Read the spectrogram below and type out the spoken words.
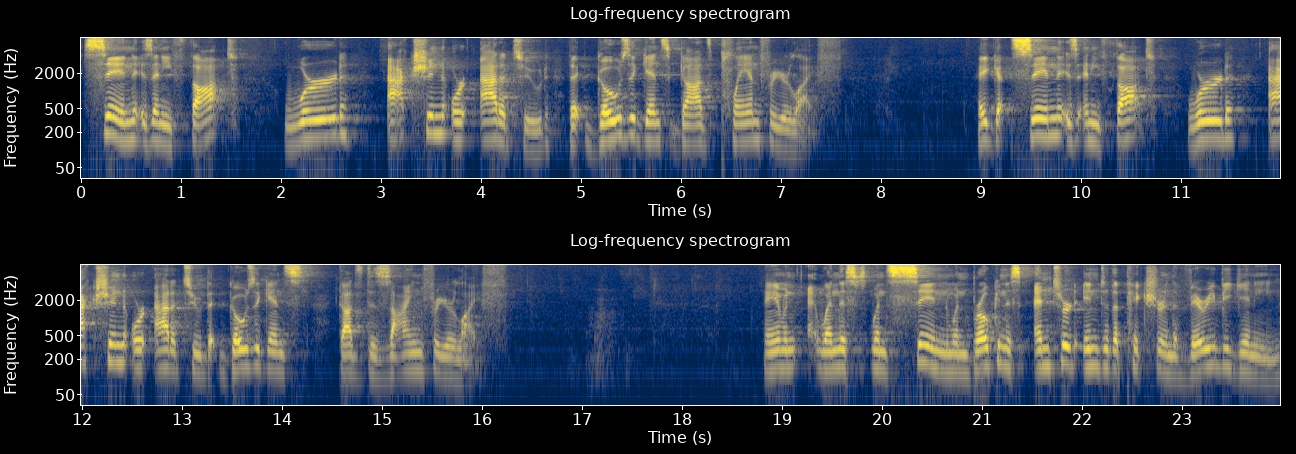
Sin is any thought, word, action or attitude that goes against God's plan for your life. Hey, sin is any thought, word, action, or attitude that goes against God's design for your life. And when, when, this, when sin, when brokenness entered into the picture in the very beginning,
